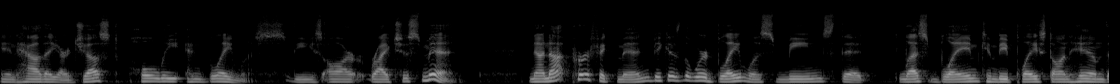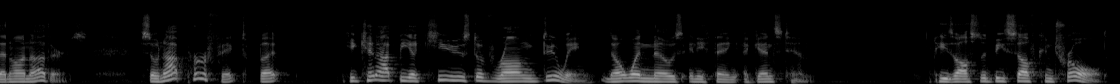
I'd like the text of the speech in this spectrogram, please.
in how they are just, holy, and blameless. These are righteous men. Now, not perfect men, because the word blameless means that less blame can be placed on him than on others. So, not perfect, but he cannot be accused of wrongdoing. No one knows anything against him. He's also to be self controlled.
